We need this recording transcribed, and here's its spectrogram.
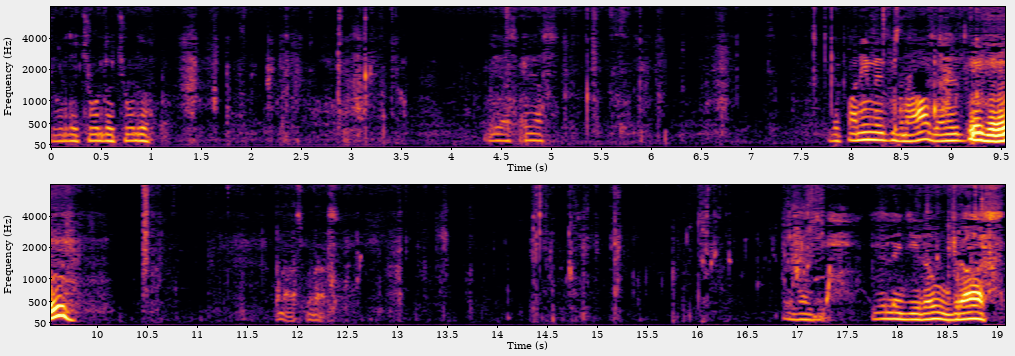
छोड़ दो छोड़ दो छोड़ दो। Yes yes. ये पानी में भी बनाओ जाने दो। हम्म। बनास बनास। ये ले जी ये ले जी रहू ग्रास।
